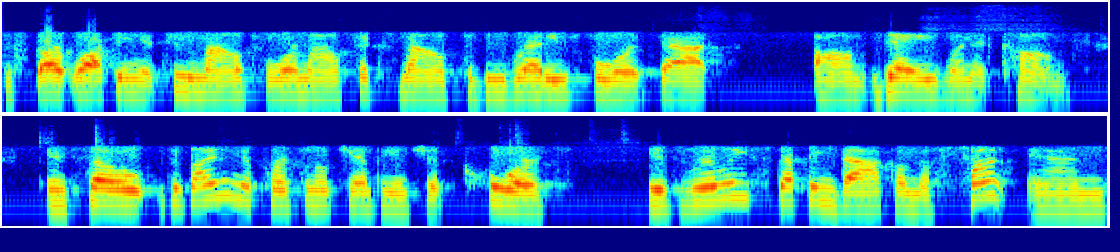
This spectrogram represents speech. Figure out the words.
to start walking at two miles, four miles, six miles to be ready for that um, day when it comes? And so designing a personal championship course is really stepping back on the front end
